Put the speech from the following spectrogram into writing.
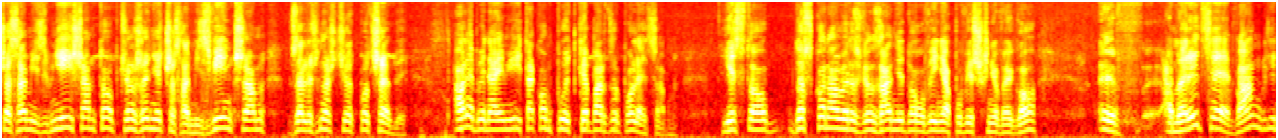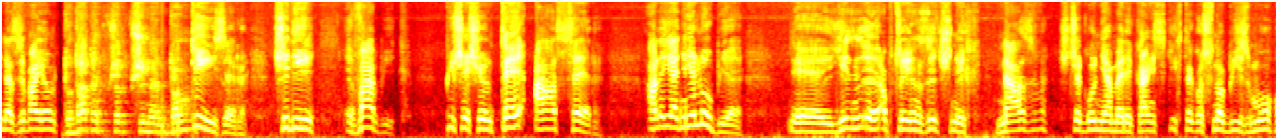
czasami zmniejszam to obciążenie, czasami zwiększam, w zależności od potrzeby. Ale bynajmniej taką płytkę bardzo polecam. Jest to doskonałe rozwiązanie do łowienia powierzchniowego. E, W Ameryce, w Anglii nazywają dodatek przed przynętą teaser, czyli wabik. pisze się T-A-SER, ale ja nie lubię e, e, obcojęzycznych nazw, szczególnie amerykańskich, tego snobizmu,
